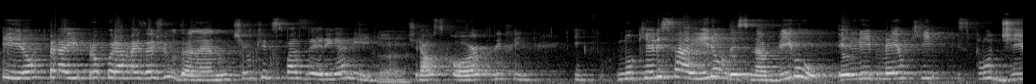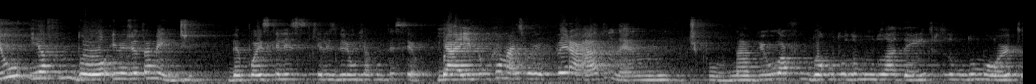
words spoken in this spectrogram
iram para ir procurar mais ajuda, né? Não tinha o que eles fazerem ali, uhum. tirar os corpos, enfim. E no que eles saíram desse navio, ele meio que explodiu e afundou imediatamente. Depois que eles, que eles viram o que aconteceu. E aí nunca mais foi recuperado, né? Num, tipo, o navio afundou com todo mundo lá dentro, todo mundo morto.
